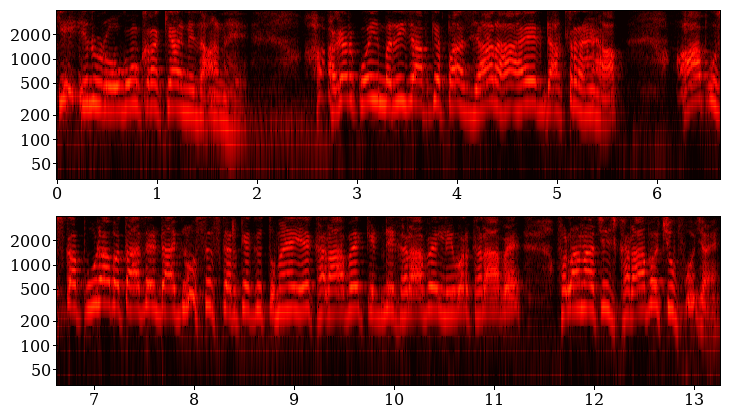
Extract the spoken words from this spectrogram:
कि इन रोगों का क्या निदान है। अगर कोई मरीज़ आपके पास जा रहा है, एक डॉक्टर हैं आप आप उसका पूरा बता दें डायग्नोसिस करके कि तुम्हें ये खराब है, किडनी खराब है, लीवर खराब है, फलाना चीज़ खराब है, चुप हो जाए।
